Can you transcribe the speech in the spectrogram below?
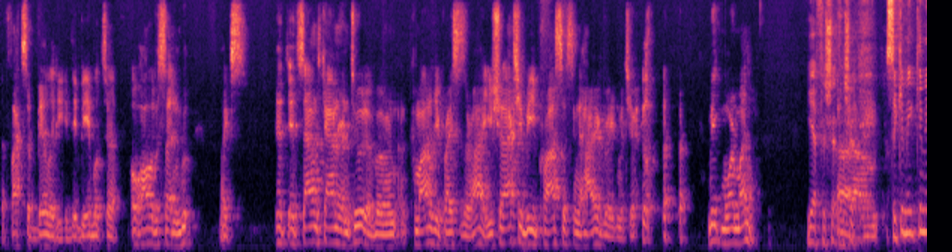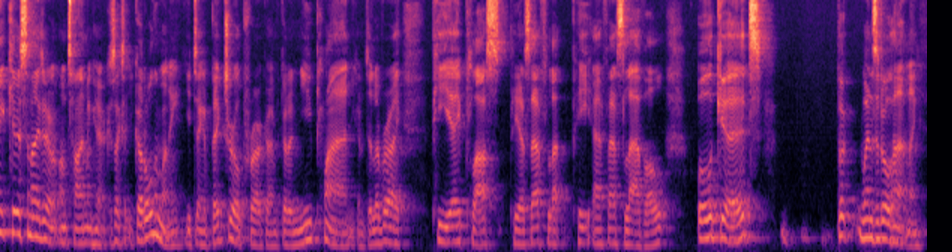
the flexibility to be able to, oh, all of a sudden, like it, it sounds counterintuitive, but when commodity prices are high, you should actually be processing the higher grade material, make more money. Yeah, for sure, for sure. Um, so give me, give me, give us an idea on timing here, because like I said, you've got all the money, you're doing a big drill program, you've got a new plan, you can deliver a PEA plus, PSF, le- PFS level, all good. But when's it all happening?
